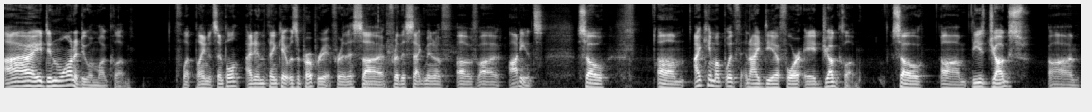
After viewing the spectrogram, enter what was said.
I didn't want to do a mug club. Plain and simple, I didn't think it was appropriate for this uh, for this segment of of uh, audience. So um, I came up with an idea for a jug club. So um, these jugs, um,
